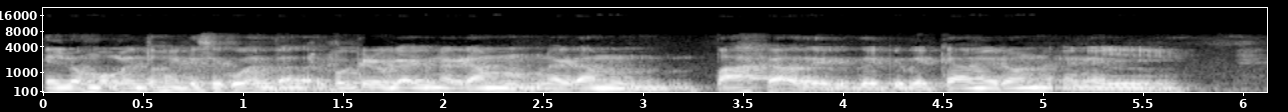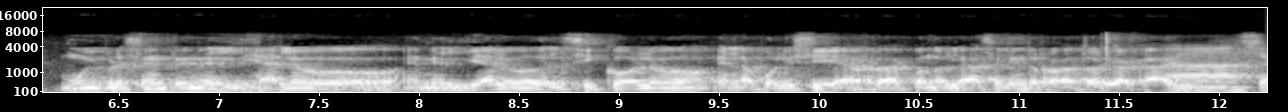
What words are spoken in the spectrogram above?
en los momentos en que se cuentan. Después creo que hay una gran, una gran paja de, de- de Cameron en el muy presente en el diálogo en el diálogo del psicólogo en la policía, ¿verdad? Cuando le hace el interrogatorio a Kyle, Ah, sí.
